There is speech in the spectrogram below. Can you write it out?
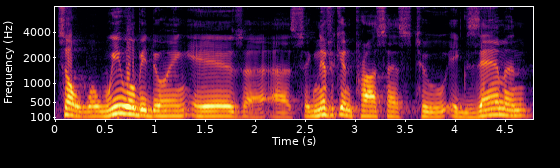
so what we will be doing is a, a significant process to examine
